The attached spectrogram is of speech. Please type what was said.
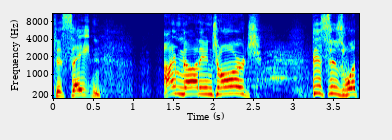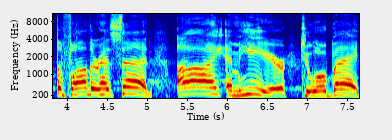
to Satan? I'm not in charge. This is what the Father has said. I am here to obey.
